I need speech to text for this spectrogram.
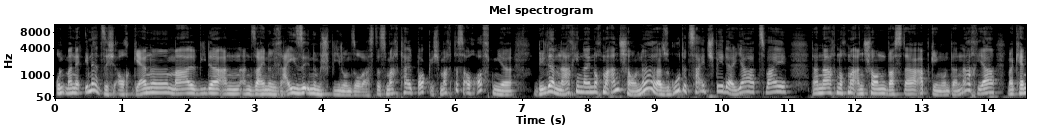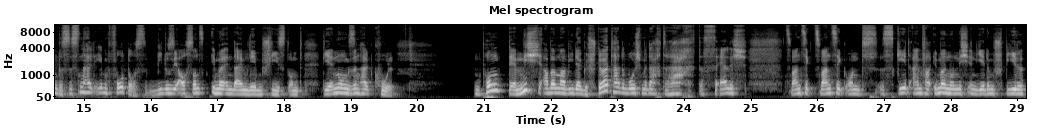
und man erinnert sich auch gerne mal wieder an, an seine Reise in einem Spiel und sowas. Das macht halt Bock. Ich mache das auch oft mir Bilder im Nachhinein nochmal anschauen, ne? Also gute Zeit später, ja, zwei, danach nochmal anschauen, was da abging und danach, ja, man kennt es, sind halt eben Fotos, wie du sie auch sonst immer in deinem Leben schießt schießt und die Erinnerungen sind halt cool. Ein Punkt, der mich aber mal wieder gestört hatte, wo ich mir dachte, ach, das ist ehrlich 2020 und es geht einfach immer nur nicht in jedem Spiel.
